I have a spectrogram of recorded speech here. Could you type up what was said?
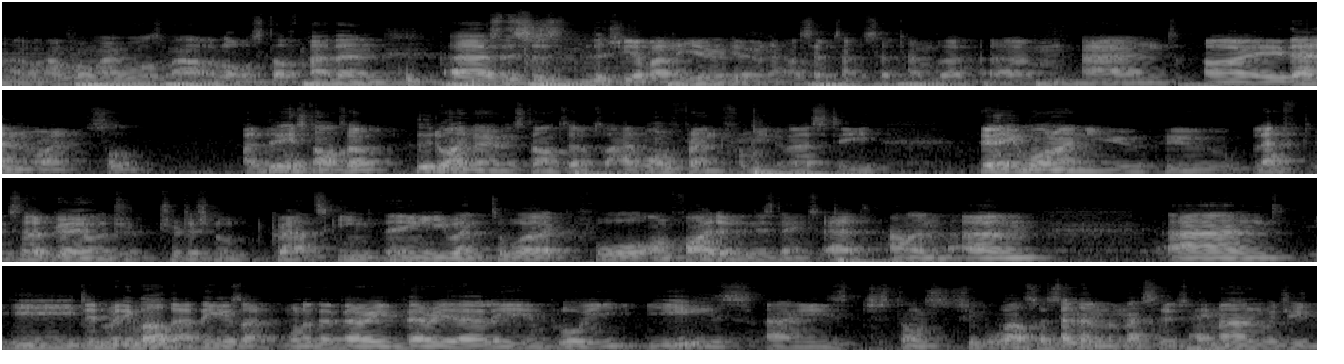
I don't know how wrong I was about a lot of stuff back then. Uh, so this was literally about a year ago now, September. September. Um, and I then, right, so I'm doing a startup. Who do I know in startups? I had one friend from university, the only one I knew who left instead of going on the tr- traditional grad scheme thing. He went to work for Onfido, and his name's Ed Allen. Um, and he did really well there. I think he was like one of the very, very early employees, and he's just done super well. So I sent him a message, "Hey man, would you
